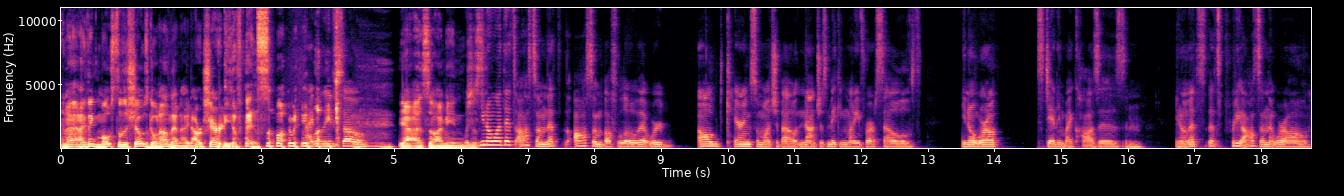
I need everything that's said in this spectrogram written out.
And I, I think most of the shows going on that night are charity events. So I mean, I like, believe so. Yeah. So I mean, Which, just you know what? That's awesome. That's awesome, Buffalo, that we're all caring so much about not just making money for ourselves. You know, we're all standing by causes and you know, that's that's pretty awesome that we're all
